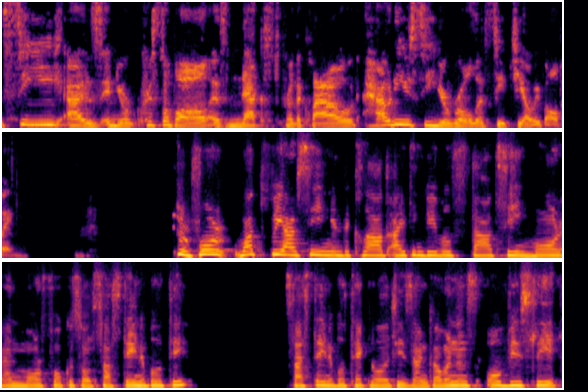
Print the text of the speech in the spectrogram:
see as in your crystal ball as next for the cloud? How do you see your role as CTO evolving? Sure. For what we are seeing in the cloud, I think we will start seeing more and more focus on sustainability, sustainable technologies and governance. Obviously,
